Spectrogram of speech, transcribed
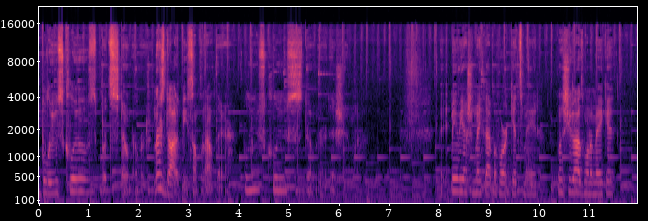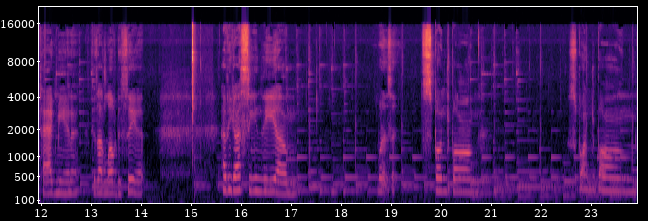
Blues Clues, but Stoner version? There's gotta be something out there. Blues Clues Stoner Edition. Maybe I should make that before it gets made. Unless you guys want to make it, tag me in it because I'd love to see it. Have you guys seen the, um, what is it? SpongeBob, SpongeBob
